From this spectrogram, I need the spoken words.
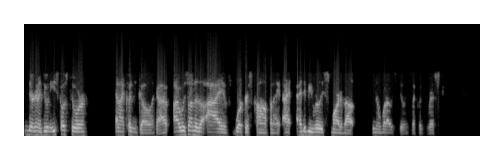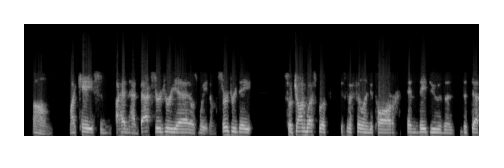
they're gonna do an East Coast tour and I couldn't go. Like I, I was under the eye of workers comp and I, I had to be really smart about, you know, what I was doing because I couldn't risk um my case and I hadn't had back surgery yet. I was waiting on the surgery date. So John Westbrook is going to fill in guitar and they do the, the death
